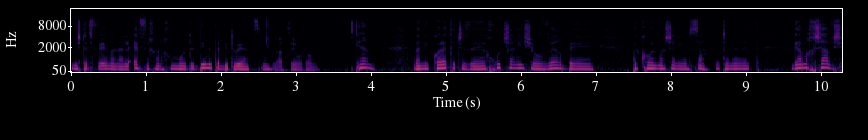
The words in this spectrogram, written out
המשתתפים, אלא להפך, אנחנו מעודדים את הביטוי העצמי. להעצים אותם. כן, ואני קולטת שזה חוט שני שעובר ב, בכל מה שאני עושה. זאת אומרת, גם עכשיו ש,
